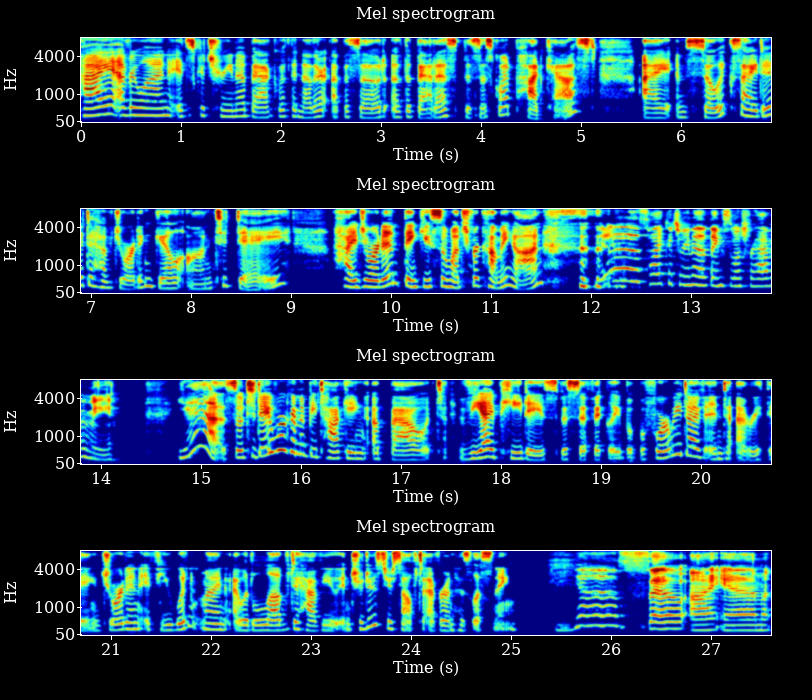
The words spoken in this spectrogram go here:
Hi, everyone. It's Katrina back with another episode of the Badass Business Squad podcast. I am so excited to have Jordan Gill on today. Hi, Jordan. Thank you so much for coming on. yes. Hi, Katrina. Thanks so much for having me. Yeah, so today we're going to be talking about VIP days specifically. But before we dive into everything, Jordan, if you wouldn't mind, I would love to have you introduce yourself to everyone who's listening. Yes. So I am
